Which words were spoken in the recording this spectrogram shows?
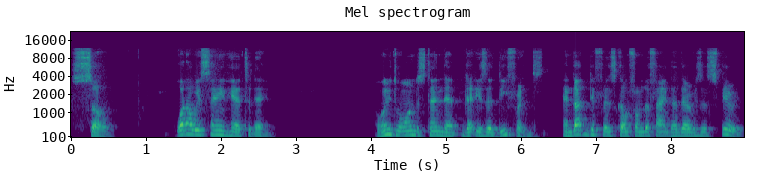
So, what are we saying here today? We need to understand that there is a difference, and that difference comes from the fact that there is a spirit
